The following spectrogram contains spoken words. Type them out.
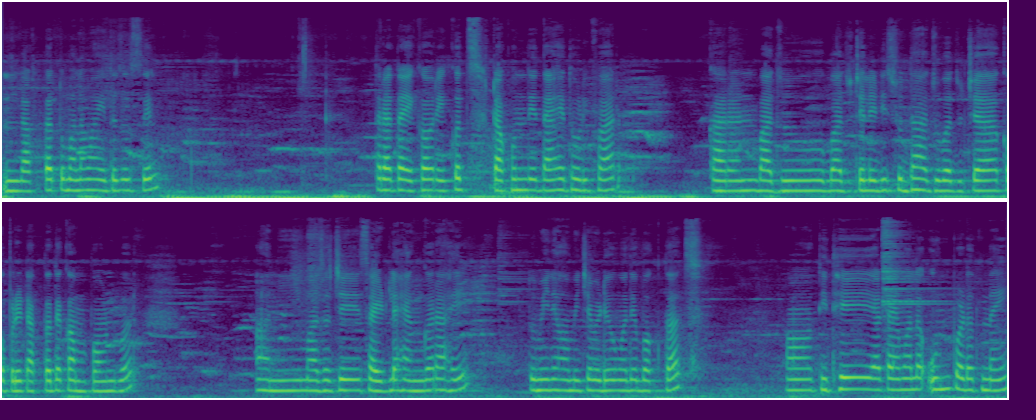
लागतात तुम्हाला माहीतच असेल. तर आता एकावर एकच टाकून देत आहे थोडीफार. कारण बाजू बाजूच्या लेडीजसुद्धा आजूबाजूच्या कपडे टाकतात त्या कंपाऊंडवर आणि माझं जे साईडला हँगर आहे तुम्ही नेहमीच्या व्हिडिओमध्ये बघताच. तिथे या टायमाला ऊन पडत नाही.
